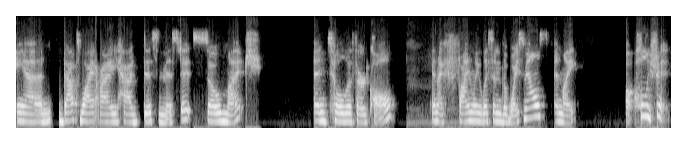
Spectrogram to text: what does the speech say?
And that's why I had dismissed it so much until the third call. And I finally listened to the voicemails and, like, oh, holy shit,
